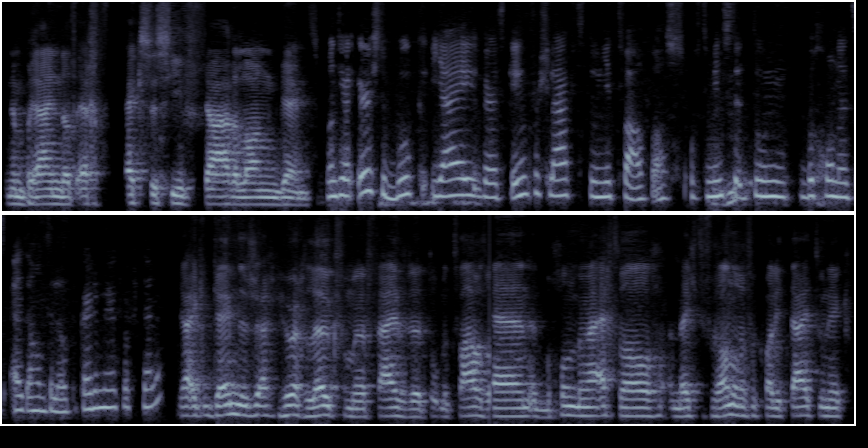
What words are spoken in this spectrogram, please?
in een brein dat echt excessief jarenlang gamet. Want jouw eerste boek, jij werd gameverslaafd toen je 12 was. Of tenminste, Mhm. toen begon het uit de hand te lopen. Kan je er meer over vertellen? Ja, ik game dus eigenlijk heel erg leuk van mijn vijfde tot mijn twaalfde. En het begon bij mij echt wel een beetje te veranderen van kwaliteit toen ik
